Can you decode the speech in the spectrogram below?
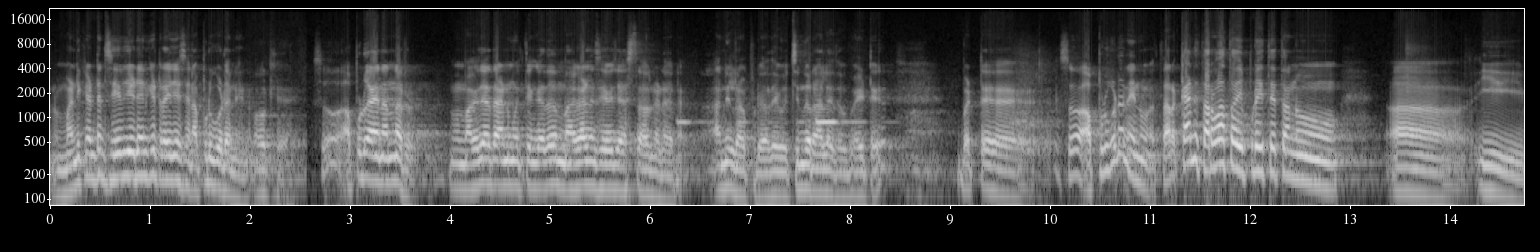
మణికంఠని సేవ్ చేయడానికి ట్రై చేశాను అప్పుడు కూడా నేను. ఓకే. సో అప్పుడు ఆయన అన్నారు మగజాత ఆణిముత్యం కదా మగాళ్ళని సేవ్ చేస్తా ఉన్నాడు ఆయన. అనిల్ అప్పుడు అదే వచ్చిందో రాలేదు బయట. బట్ సో అప్పుడు కూడా నేను కానీ తర్వాత ఎప్పుడైతే తను ఈ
